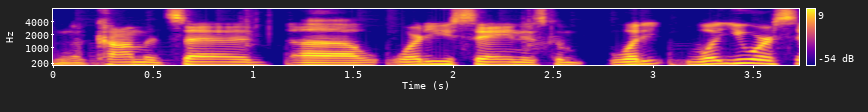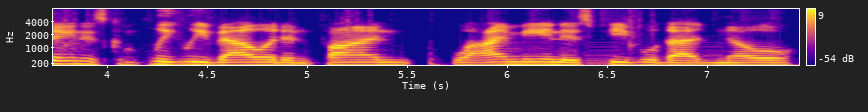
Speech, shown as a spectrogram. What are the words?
And the comment said, uh, "What are you saying is com- what what you are saying is completely valid and fine. What I mean is people that know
